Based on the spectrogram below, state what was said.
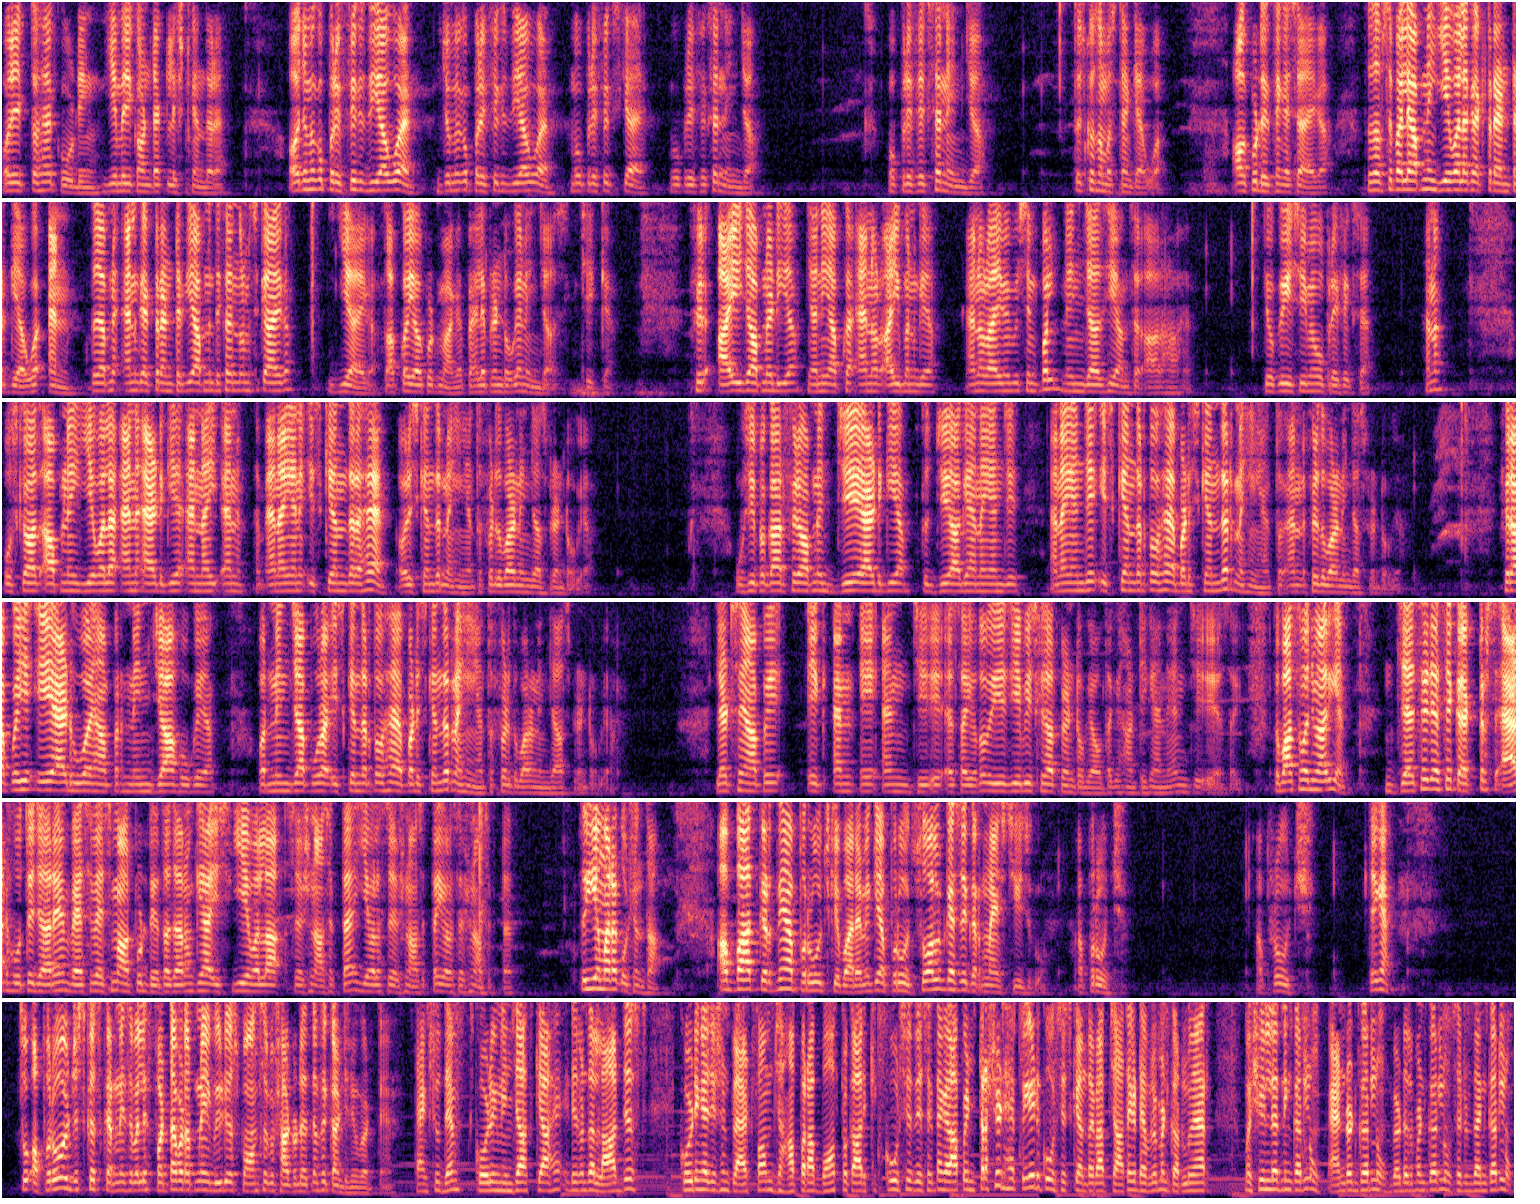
और एक तो है कोडिंग ये मेरी कॉन्टैक्ट लिस्ट के अंदर है। और जो मेरे को प्रीफिक्स दिया हुआ है, जो मेरे को प्रीफिक्स दिया हुआ है, वो प्रीफिक्स क्या है? वो प्रीफिक्स है निंजा वो प्रीफिक्स है निंजा तो इसको समझते हैं क्या हुआ? आउटपुट देखते हैं कैसे आएगा। तो सबसे पहले आपने ये वाला करेक्टर एंटर किया होगा एन तो आपने एन करेक्टर एंटर किया, आपने देखा इंदर में से क्या आएगा? ये आएगा। तो आपका ये आउटपुट में आ गया। पहले प्रिंट हो गया निंजास ठीक है। फिर आई जो आपने दिया, यानी आपका एन और आई बन गया। एन और आई में भी सिंपल निंजाज ही आंसर आ रहा है। क्योंकि इसी में वो प्रीफिक्स है। है ना? उसके बाद आपने ये वाला एन ऐड किया एन आई एन अब एन आई एन इसके अंदर है और इसके अंदर नहीं है तो फिर दोबारा निंजाज प्रिंट हो गया। उसी प्रकार फिर आपने जे ऐड किया तो जे आ गया N I N J N I N J इसके अंदर तो है बट इसके अंदर नहीं है तो एन फिर दोबारा निंजा स्प्रिंट हो गया। फिर आपका ये ए ऐड हुआ यहाँ पर निंजा हो गया, और निंजा पूरा इसके अंदर तो है बट इसके अंदर नहीं है तो फिर दोबारा निंजा स्प्रिंट हो गया। लेट से यहाँ पे एक N A N J A S I होता तो ये ये भी इसके साथ प्रिंट हो गया होता कि हाँ ठीक है N N J A S I तो बात समझ में आ रही है? जैसे जैसे करेक्टर्स ऐड होते जा रहे हैं, वैसे वैसे मैं आउटपुट देता जा रहा हूँ कि हाँ इस, ये वाला सजेशन आ सकता है, ये वाला सजेशन आ सकता है, ये वाला सजेशन आ सकता है। तो ये हमारा क्वेश्चन था। अब बात करते हैं अप्रोच के बारे में कि अप्रोच सॉल्व कैसे करना है इस चीज़ को? अप्रोच अप्रोच ठीक है? तो अप्रोच डिस्कस करने से पहले फटाफट अपने वीडियो स्पॉन्सर को शार्ट आउट देते हैं, फिर कंटिन्यू करते हैं। Thanks to them coding ninjas क्या है? It is the largest coding education platform जहाँ पर आप बहुत प्रकार के कोर्सेज दे सकते हैं। अगर आप इंटरेस्टेड है पेड कोर्सेज के अंदर, आप चाहते हैं डेवलपमेंट कर लूँ यार मशीन लर्निंग कर लूँ एंड्रॉइड कर लूँ वेब डेवलपमेंट कर लूँ सेट डिज़ाइन कर लूँ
